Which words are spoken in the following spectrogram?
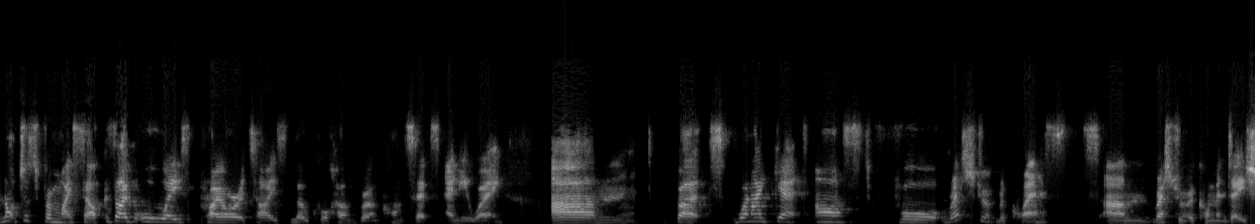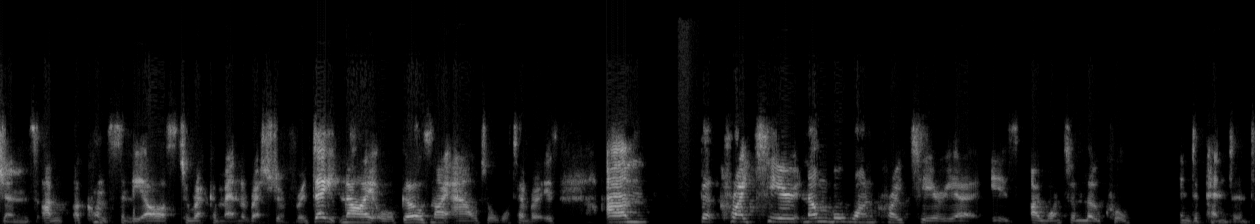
not just from myself, because I've always prioritized local homegrown concepts anyway. Um, but when I get asked for restaurant requests, um, restaurant recommendations, I'm, I'm, constantly asked to recommend a restaurant for a date night or girls' night out or whatever it is. Um, the criteria, number one criteria is I want a local independent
